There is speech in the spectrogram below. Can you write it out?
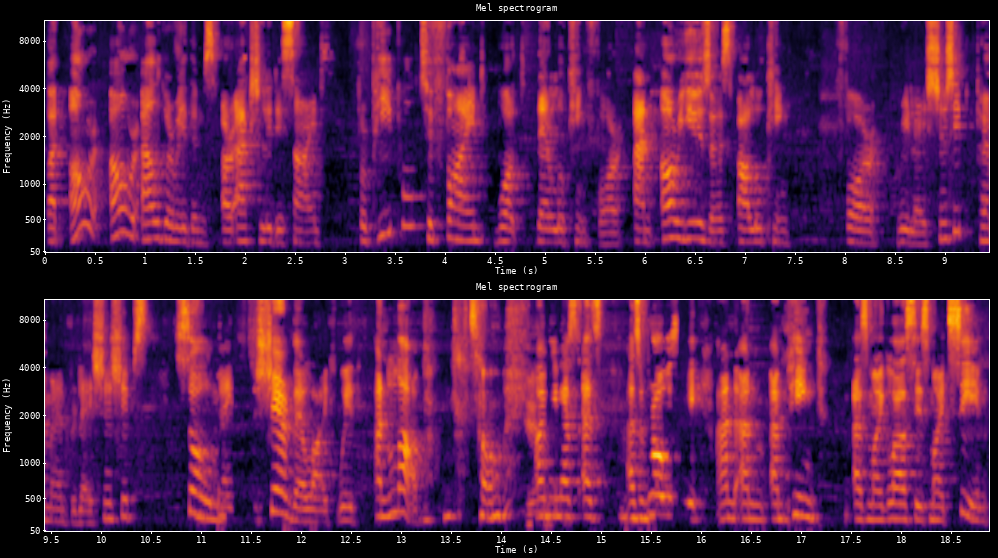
But our our algorithms are actually designed for people to find what they're looking for, and our users are looking for relationship, permanent relationships, soulmates to share their life with, and love. so yeah. I mean, as as as rosy and, and and pink as my glasses might seem,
